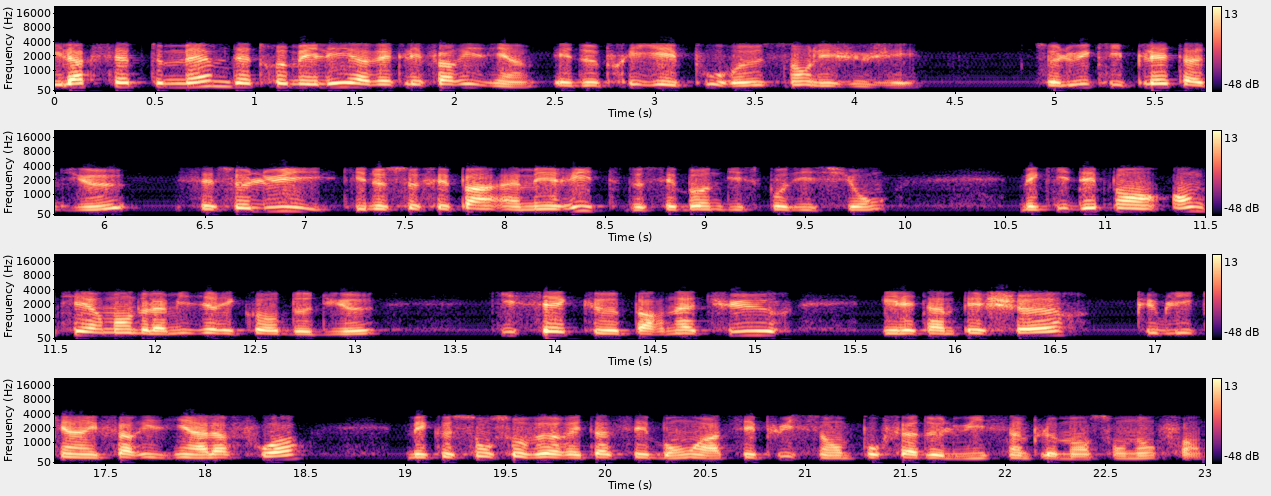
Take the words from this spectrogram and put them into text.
Il accepte même d'être mêlé avec les pharisiens et de prier pour eux sans les juger. Celui qui plaît à Dieu c'est celui qui ne se fait pas un mérite de ses bonnes dispositions, mais qui dépend entièrement de la miséricorde de Dieu, qui sait que par nature il est un pécheur, publicain et pharisien à la fois, mais que son Sauveur est assez bon, assez puissant pour faire de lui simplement son enfant.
